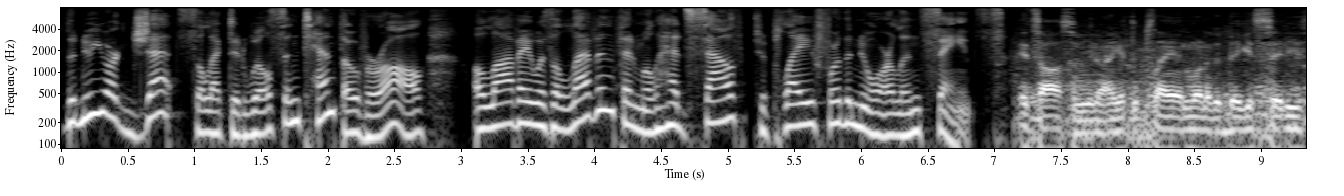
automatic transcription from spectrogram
The New York Jets selected Wilson 10th overall. Olave was 11th and will head south to play for the New Orleans Saints. It's awesome. You know, I get to play in one of the biggest cities,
